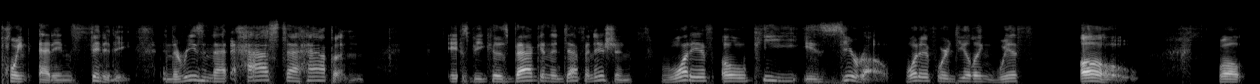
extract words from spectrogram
point at infinity. And the reason that has to happen is because back in the definition, what if OP is zero? What if we're dealing with O? well,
